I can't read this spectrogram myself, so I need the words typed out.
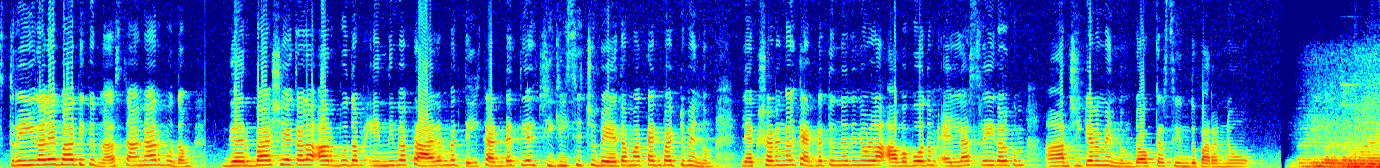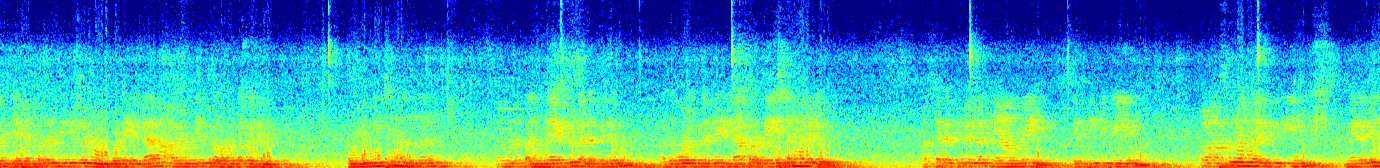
സ്ത്രീകളെ ബാധിക്കുന്ന സ്ഥാനാർബുദം ഗർഭാശയകള അർബുദം എന്നിവ പ്രാരംഭത്തിൽ കണ്ടെത്തിയാൽ ചികിത്സിച്ചു ഭേദമാക്കാൻ പറ്റുമെന്നും ലക്ഷണങ്ങൾ കണ്ടെത്തുന്നതിനുള്ള അവബോധം എല്ലാ സ്ത്രീകൾക്കും ആർജിക്കണമെന്നും ഡോക്ടർ സിന്ധു പറഞ്ഞു. എല്ലാ ആരോഗ്യ നമ്മുടെ പഞ്ചായത്ത് തലത്തിലും അതുപോലെ തന്നെ എല്ലാ പ്രദേശങ്ങളിലും അത്തരത്തിലുള്ള ക്യാമ്പയിൻ എത്തിക്കുകയും ക്ലാസുകൾ നൽകുകയും നിലവിൽ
